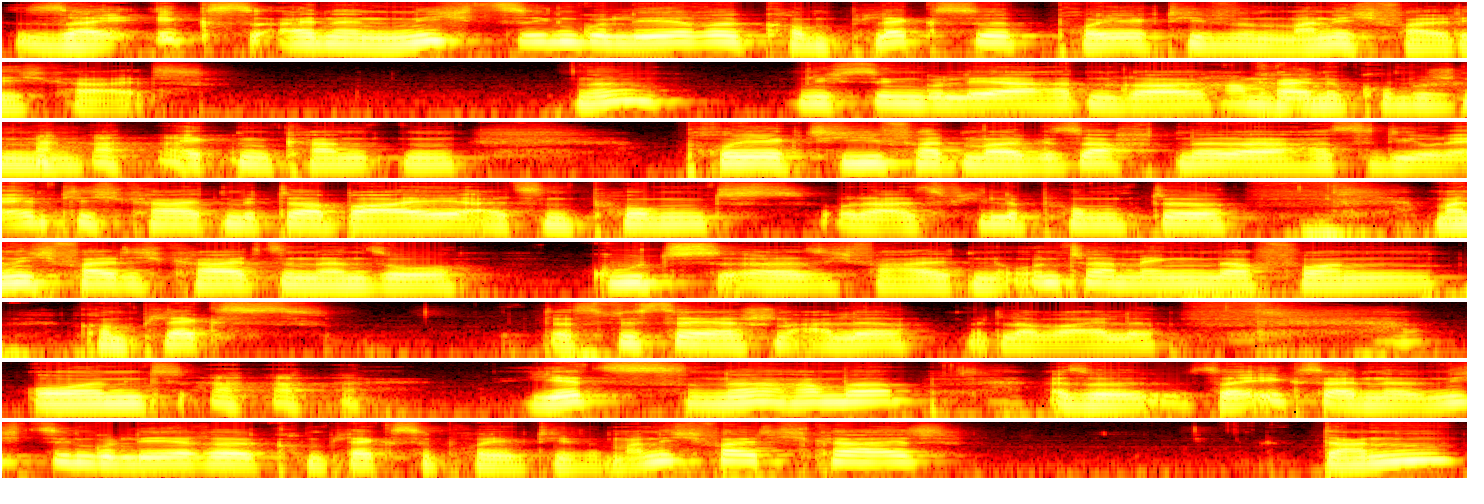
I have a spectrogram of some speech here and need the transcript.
sei X eine nicht singuläre, komplexe, projektive Mannigfaltigkeit. Ne? Nicht singulär hatten wir, Hammer. keine komischen Ecken, Kanten. Projektiv hatten wir gesagt, ne, da hast du die Unendlichkeit mit dabei als ein Punkt oder als viele Punkte. Mannigfaltigkeit sind dann so gut äh, sich verhaltene Untermengen davon. Komplex, das wisst ihr ja schon alle mittlerweile. Und jetzt ne, haben wir, also sei x eine nicht singuläre, komplexe projektive Mannigfaltigkeit. Dann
